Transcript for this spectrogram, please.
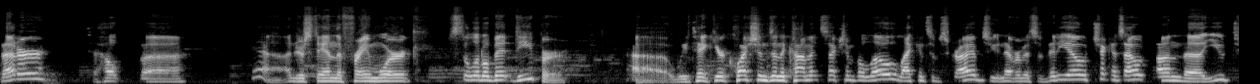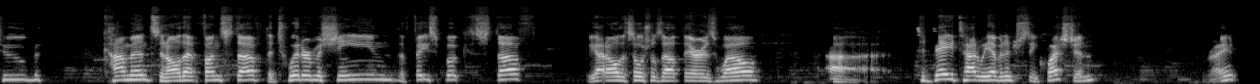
better, to help uh, yeah, understand the framework just a little bit deeper. Uh, we take your questions in the comment section below. Like and subscribe so you never miss a video. Check us out on the YouTube comments and all that fun stuff, the Twitter machine, the Facebook stuff. We got all the socials out there as well. Uh, today, Todd, we have an interesting question, right?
